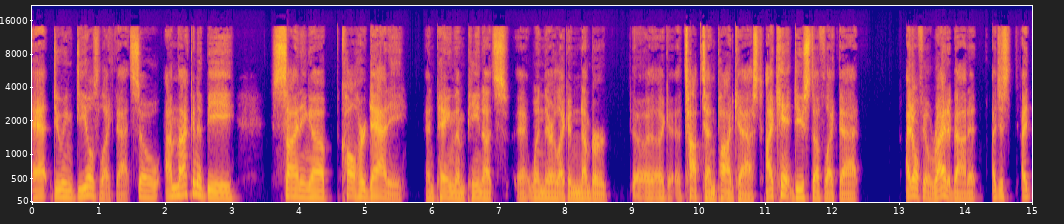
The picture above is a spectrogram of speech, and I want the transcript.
at doing deals like that. So I'm not going to be signing up call her daddy and paying them peanuts when they're like a number uh, like a top 10 podcast. I can't do stuff like that. I don't feel right about it. I just I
